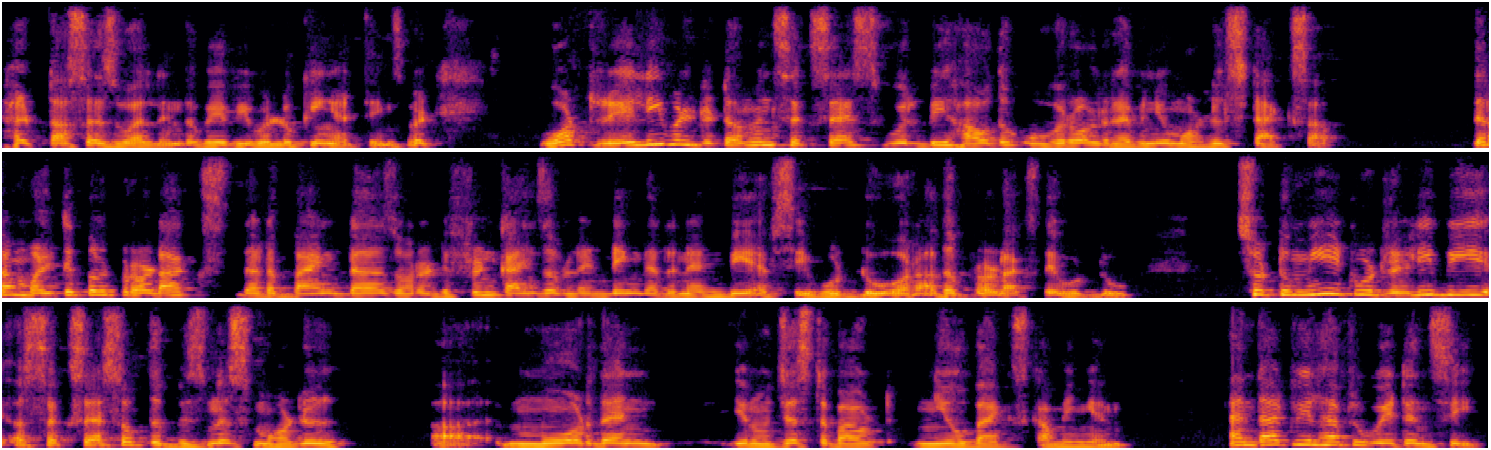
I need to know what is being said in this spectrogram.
helped us as well in the way we were looking at things. But what really will determine success will be how the overall revenue model stacks up. There are multiple products that a bank does, or different kinds of lending that an NBFC would do, or other products they would do. So to me, it would really be a success of the business model uh, more than you know just about neobanks coming in, and that we'll have to wait and see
